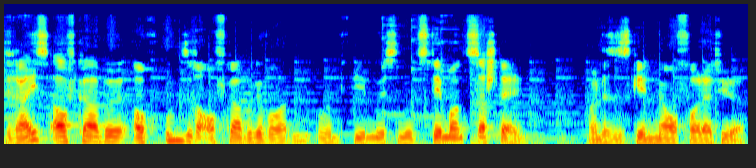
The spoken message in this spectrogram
Reis Aufgabe auch unsere Aufgabe geworden und wir müssen uns dem Monster stellen. Und es ist genau vor der Tür.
